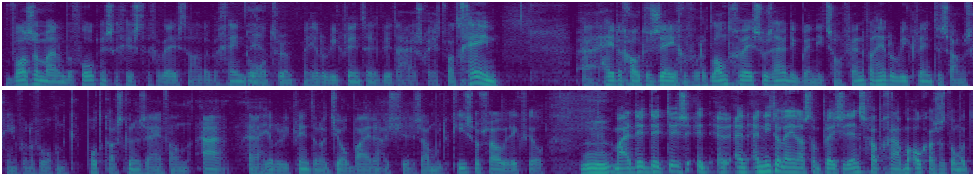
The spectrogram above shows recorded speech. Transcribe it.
Was er maar een bevolkingsregister geweest, dan hadden we geen Donald Trump, maar Hillary Clinton in het Witte Huis geweest. Wat geen hele grote zegen voor het land geweest zou zijn. Want ik ben niet zo'n fan van Hillary Clinton. Zou misschien voor de volgende podcast kunnen zijn van ah, uh, Hillary Clinton of Joe Biden als je zou moeten kiezen of zo, weet ik veel. Mhm. Maar dit, dit is. En, en niet alleen als het om presidentschap gaat, maar ook als het om het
